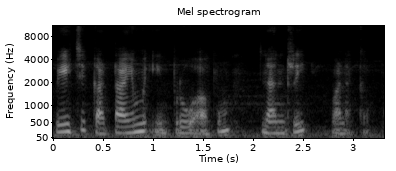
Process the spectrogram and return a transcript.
பேச்சு கட்டாயம் இம்ப்ரூவ் ஆகும். நன்றி வணக்கம்.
